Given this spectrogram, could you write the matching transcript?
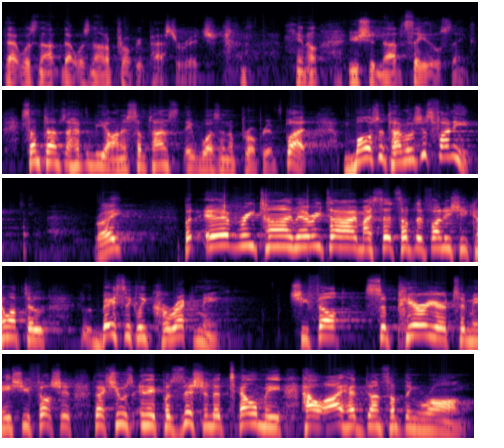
that was, not, that was not appropriate, Pastor Rich. You know, you should not say those things. Sometimes I have to be honest, sometimes it wasn't appropriate, but most of the time it was just funny, right? But every time, every time I said something funny, she'd come up to basically correct me. She felt superior to me. She felt she, that she was in a position to tell me how I had done something wrong.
